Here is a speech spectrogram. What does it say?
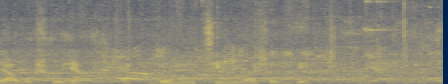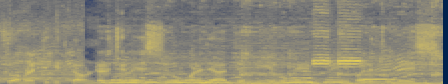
যাব সোজা একদম শ্রীনিবাস অব্দি তো আমরা টিকিট কাউন্টারে চলে এসেছি ওপারে যাওয়ার জন্য এবং এবারে চলে এসেছি।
